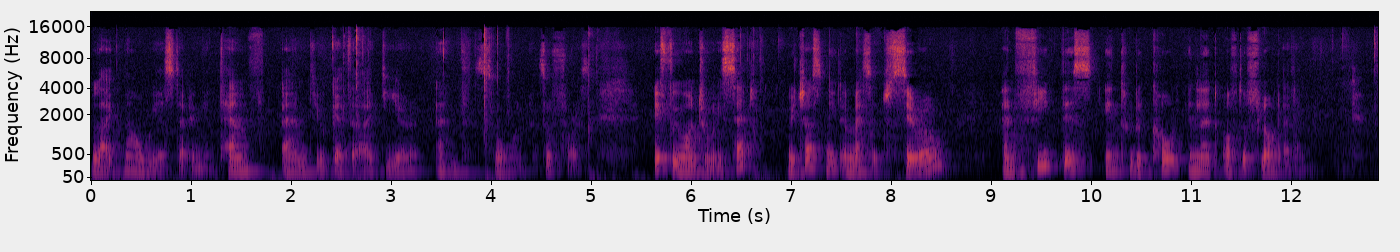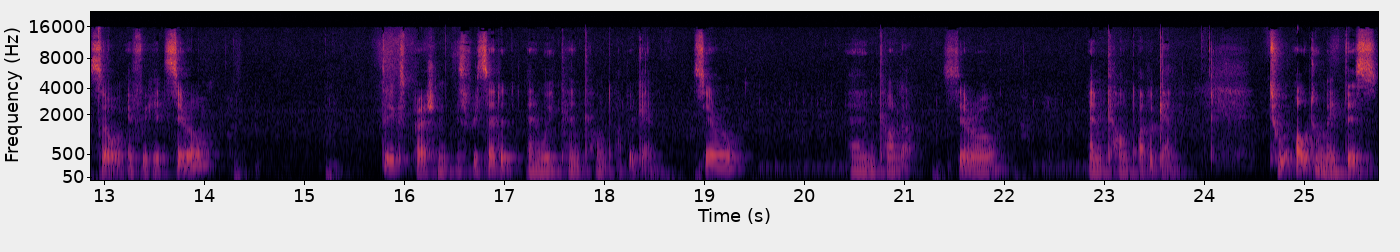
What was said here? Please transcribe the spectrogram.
like now we are stepping in 10th and you get the idea and so on and so forth. If we want to reset, we just need a message 0 and feed this into the cold inlet of the float atom. So if we hit 0, the expression is resetted and we can count up again. 0 and count up. 0 and count up again. To automate this,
